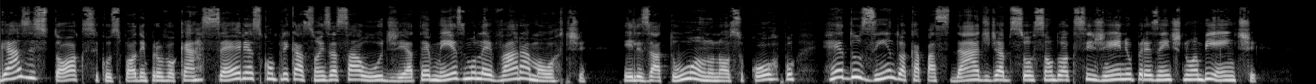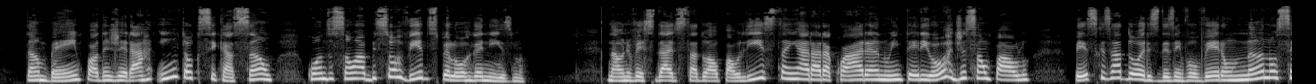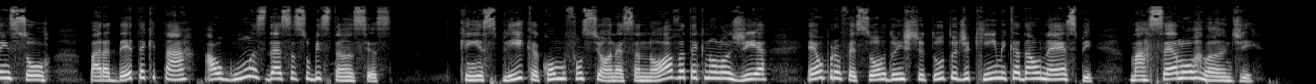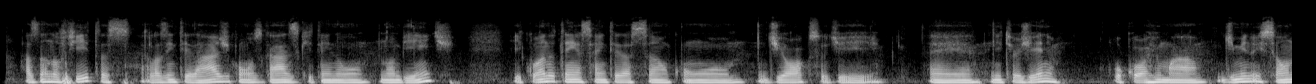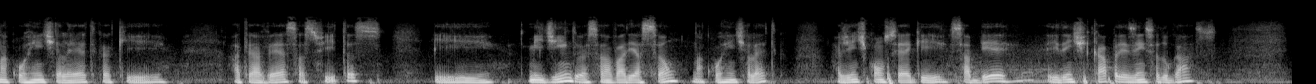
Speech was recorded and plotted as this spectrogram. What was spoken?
Gases tóxicos podem provocar sérias complicações à saúde e até mesmo levar à morte. Eles atuam no nosso corpo, reduzindo a capacidade de absorção do oxigênio presente no ambiente. Também podem gerar intoxicação quando são absorvidos pelo organismo. Na Universidade Estadual Paulista, em Araraquara, no interior de São Paulo, pesquisadores desenvolveram um nanosensor para detectar algumas dessas substâncias. Quem explica como funciona essa nova tecnologia é o professor do Instituto de Química da Unesp, Marcelo Orlandi. As nanofitas, elas interagem com os gases que tem no, no ambiente e quando tem essa interação com o dióxido de é, nitrogênio, ocorre uma diminuição na corrente elétrica que atravessa as fitas e medindo essa variação na corrente elétrica, a gente consegue saber identificar a presença do gás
